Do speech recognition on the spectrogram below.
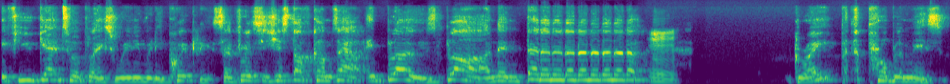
if you get to a place really really quickly so for instance your stuff comes out it blows blah and then da da da da da da da da Mm. great but the problem is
